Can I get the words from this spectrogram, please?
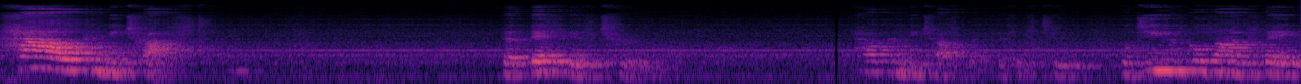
How can we trust that this is true? How can we trust that this is true? Well, Jesus goes on to say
